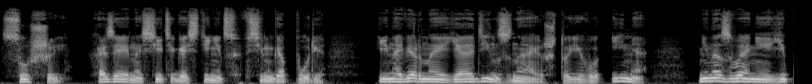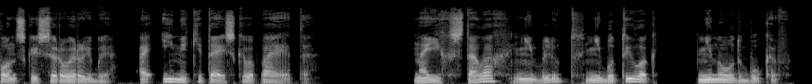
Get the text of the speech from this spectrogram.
Суши, хозяина сети гостиниц в Сингапуре, и, наверное, я один знаю, что его имя — не название японской сырой рыбы, а имя китайского поэта. На их столах ни блюд, ни бутылок, ни ноутбуков.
